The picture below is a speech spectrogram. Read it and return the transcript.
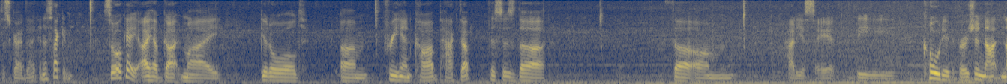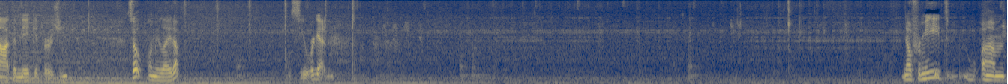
describe that in a second. So, okay, I have got my good old um, freehand cob packed up. This is the, the um, how do you say it? The coated version, not, not the naked version. So, let me light up. Let's see what we're getting. Now, for me, um,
